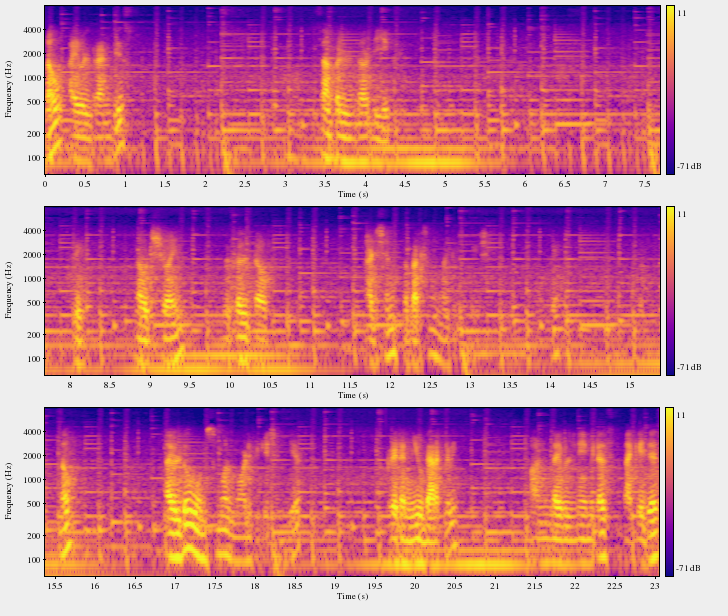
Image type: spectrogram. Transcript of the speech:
Now I will run this sample.exe. See, now it's showing result of addition, subtraction, multiplication. Okay. Now I will do one small modification here. Create a new directory and I will name it as packages.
